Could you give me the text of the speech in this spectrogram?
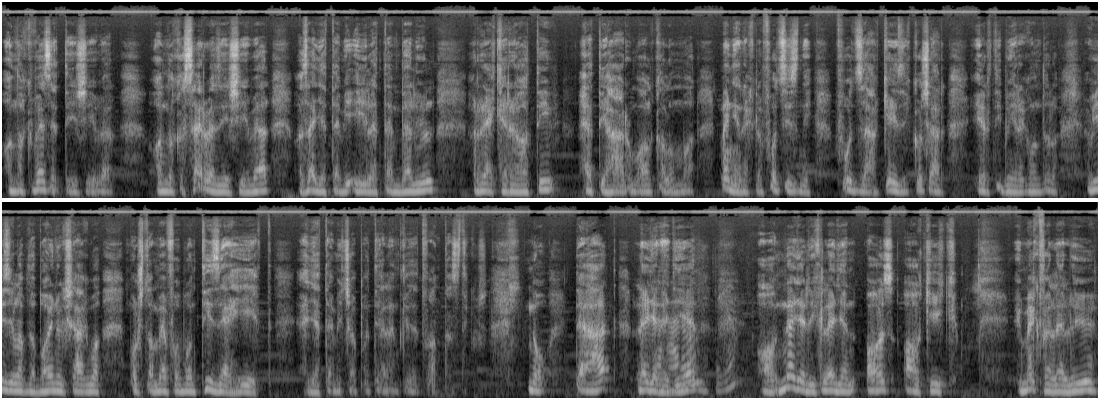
annak vezetésével, annak a szervezésével az egyetemi életen belül rekreatív, heti három alkalommal. Menjenek le focizni, futzál, kézi, kosár, érti, mire gondolok. A vízilabda bajnokságban most a Mefobon 17 egyetemi csapat jelentkezett, fantasztikus. No, tehát legyen egy ilyen. A negyedik legyen az, akik megfelelő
